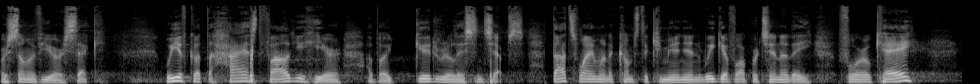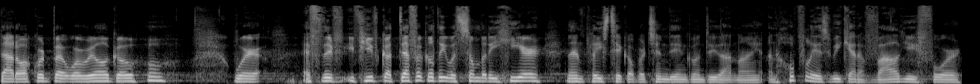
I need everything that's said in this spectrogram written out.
or some of you are sick. We have got the highest value here about good relationships. That's why when it comes to communion, we give opportunity for, okay, that awkward bit where we all go, oh, where if, if you've got difficulty with somebody here, then please take opportunity and go and do that now. And hopefully, as we get a value for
